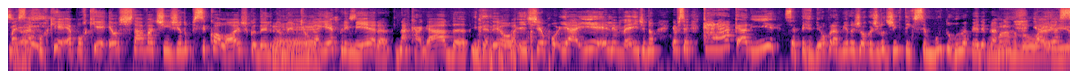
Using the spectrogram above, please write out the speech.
mas sabe por quê? É porque eu estava atingindo o psicológico dele também. É. Porque eu ganhei a primeira na cagada, entendeu? e tipo, e aí ele veio de novo. Eu falei, caraca, Ari, você perdeu pra mim no jogo de luta. Gente, tem que ser muito ruim pra perder pra Mas mim. não e aí é a isso,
